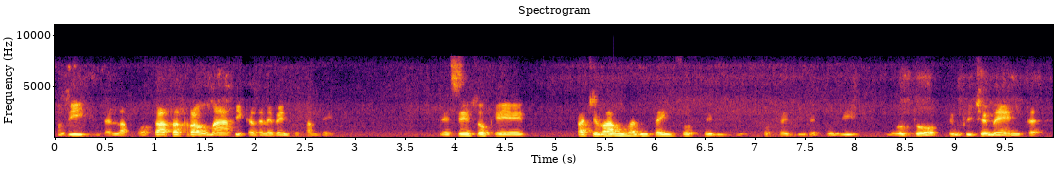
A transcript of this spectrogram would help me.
così, della portata traumatica dell'evento pandemico. Nel senso che facevamo una vita insostenibile, potrei dire così molto semplicemente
